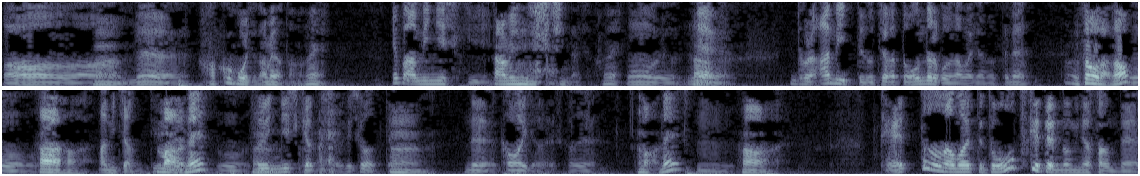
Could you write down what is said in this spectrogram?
ああ、うんねえ。白鵬じゃダメだったのね。やっぱ網錦。アミニ式になっちゃったね。うん。はいねえ。ほら、アミってどちらかというと女の子の名前じゃなくてね。そうなの、うん。はアミちゃんっていう、まあねうん。それに錦がついてるわけでしょだって。いはい。うん。ねえ、可愛いじゃないですかね。まあね。うん。はい、ペットの名前ってどうつけてんの？皆さんね。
